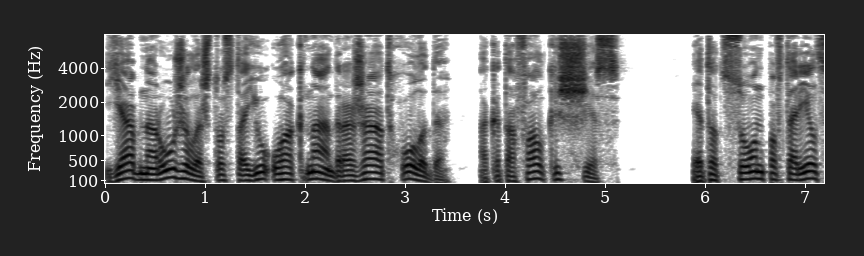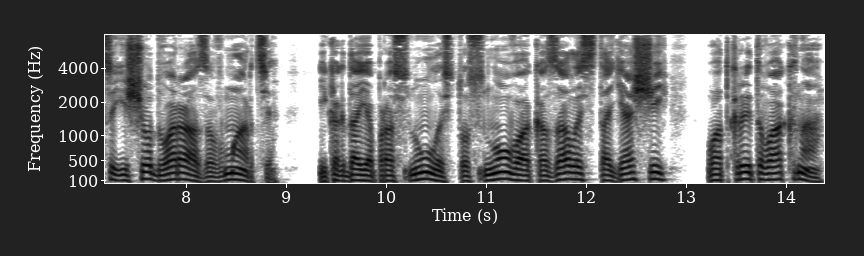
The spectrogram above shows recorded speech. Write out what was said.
я обнаружила, что стою у окна, дрожа от холода, а катафалк исчез. Этот сон повторился еще два раза в марте, и когда я проснулась, то снова оказалась стоящей у открытого окна,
